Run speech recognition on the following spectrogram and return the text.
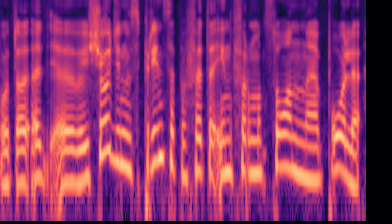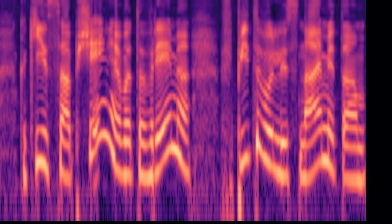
Вот а, э, еще один из принципов это информационное поле. Какие сообщения в это время впитывали с нами там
